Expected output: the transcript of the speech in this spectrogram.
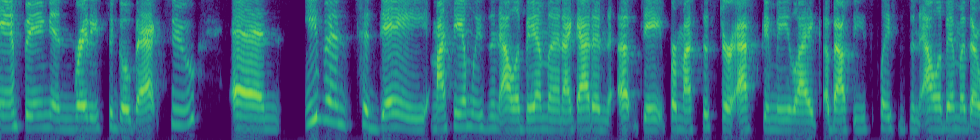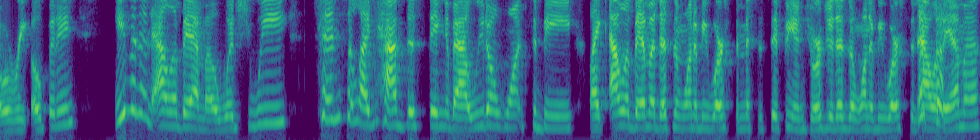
amping and ready to go back to. And even today, my family's in Alabama, and I got an update from my sister asking me like about these places in Alabama that were reopening. Even in Alabama, which we tend to like have this thing about we don't want to be like Alabama doesn't want to be worse than Mississippi and Georgia doesn't want to be worse than Alabama.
